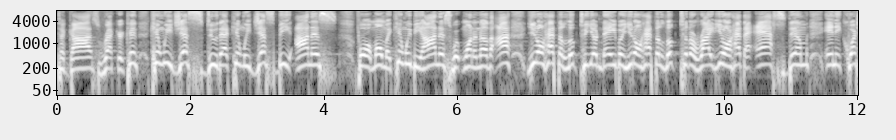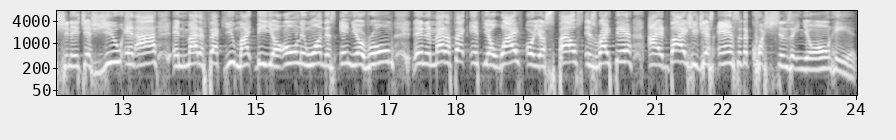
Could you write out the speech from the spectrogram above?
to God's record. Can can we just do that? Can we just be honest for a moment? Can we be honest with one another? I you don't have to look to your neighbor. You don't have to look to the right. You don't have to ask them any question. It's just you and I. And matter of fact, you might be your only one that's in your room. And a matter of fact, if your wife or your spouse is right there, I advise you just answer the questions in your own head.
